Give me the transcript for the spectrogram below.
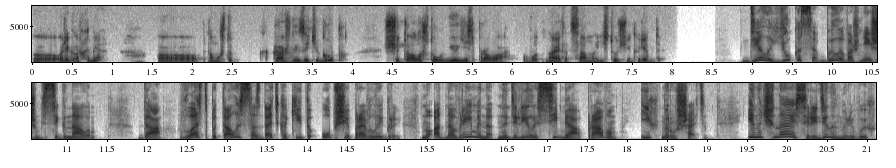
олигархами, потому что каждая из этих групп считала, что у нее есть права вот на этот самый источник ренты. Дело ЮКОСа было важнейшим сигналом – да, власть пыталась создать какие-то общие правила игры, но одновременно наделила себя правом их нарушать. И начиная с середины нулевых,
